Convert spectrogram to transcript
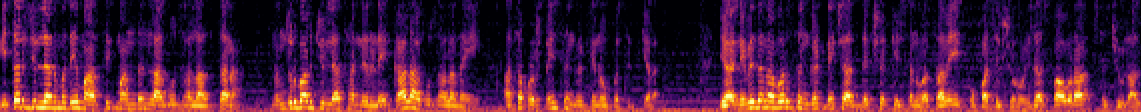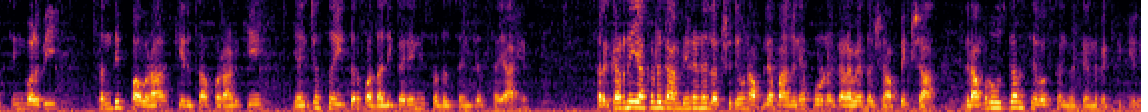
इतर जिल्ह्यांमध्ये मासिक मानधन लागू झालं असताना नंदुरबार जिल्ह्यात हा निर्णय का लागू झाला नाही असा प्रश्नही संघटनेनं उपस्थित केला. या निवेदनावर संघटनेचे अध्यक्ष किसन वसावे उपाध्यक्ष रोहिदास पावरा सचिव लालसिंग वळवी संदीप पावरा कीर्ता पराडके यांच्यासह इतर पदाधिकारी आणि सदस्यांच्या सह्या आहेत. सरकारने याकडे गांभीर्याने लक्ष देऊन आपल्या मागण्या पूर्ण कराव्यात अशा अपेक्षा ग्रामरोजगार सेवक संघटनेने व्यक्त केली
